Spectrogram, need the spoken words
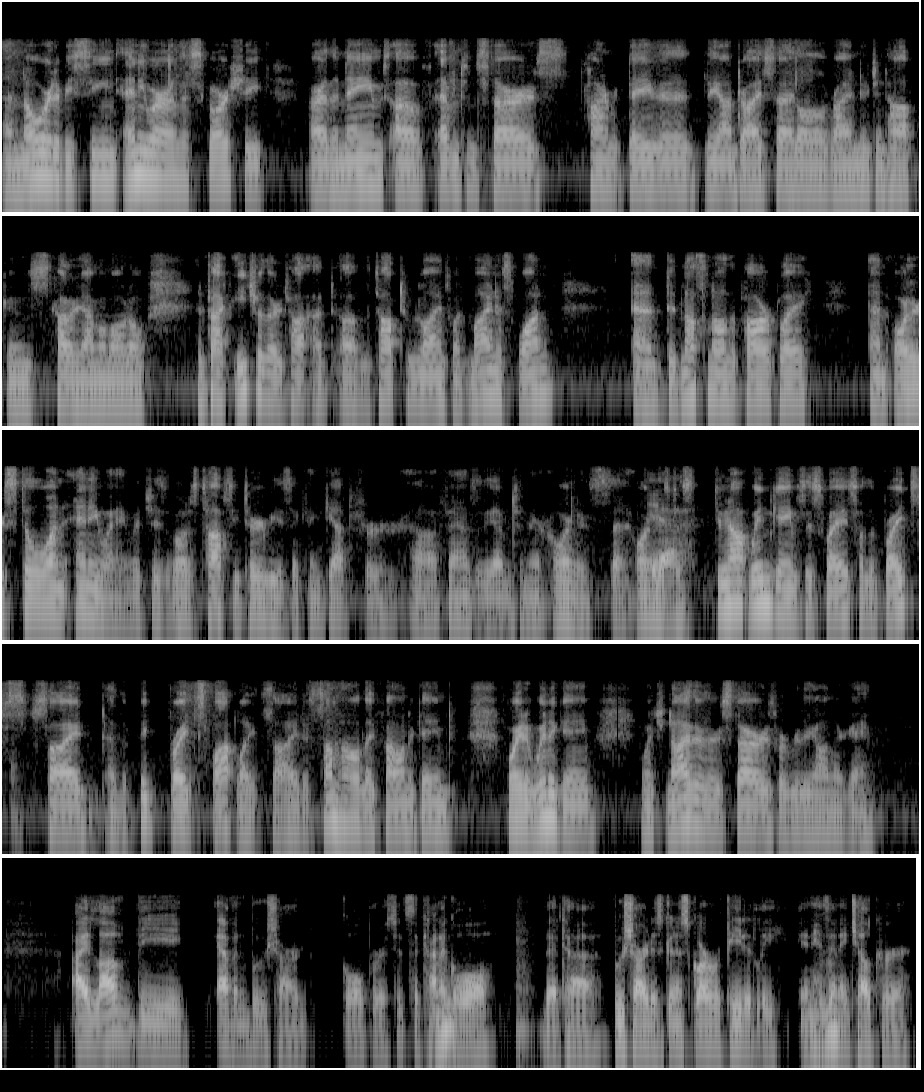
And nowhere to be seen anywhere on the score sheet are the names of Edmonton Stars, Connor McDavid, Leon Draisaitl, Ryan Nugent Hopkins, Kailer Yamamoto. In fact, each of their top uh, of the top two lines went minus one and did nothing on the power play and Oilers still won anyway, which is about as topsy turvy as it can get for uh, fans of the Edmonton Oilers. The Oilers yeah. just do not win games this way. So the bright side and the big bright spotlight side is somehow they found a game way to win a game in which neither of their stars were really on their game. I loved the Evan Bouchard goal, Bruce. It's the kind mm-hmm. of goal that uh, Bouchard is going to score repeatedly in his mm-hmm. NHL career.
